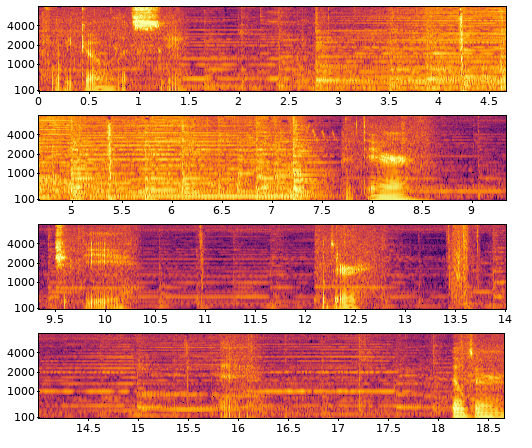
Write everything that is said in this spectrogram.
before we go? Let's see. Builder. Then filter.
